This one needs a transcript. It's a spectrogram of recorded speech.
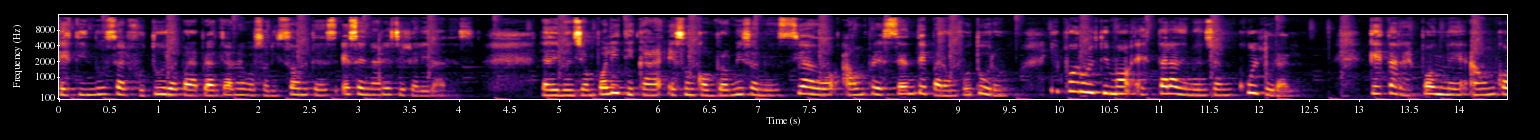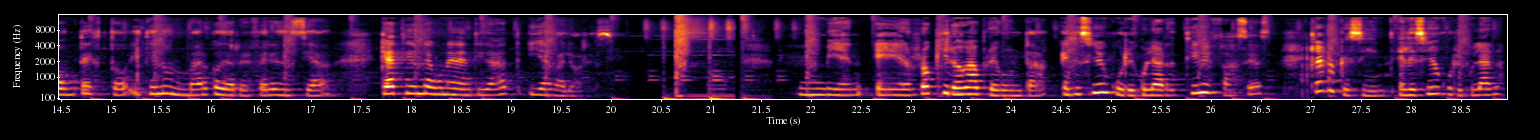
que este induce al futuro para plantear nuevos horizontes, escenarios y realidades. La dimensión política es un compromiso enunciado a un presente y para un futuro. Y por último está la dimensión cultural, que ésta responde a un contexto y tiene un marco de referencia que atiende a una identidad y a valores. Bien, eh, Rocky Roga pregunta, ¿el diseño curricular tiene fases? Claro que sí, el diseño curricular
